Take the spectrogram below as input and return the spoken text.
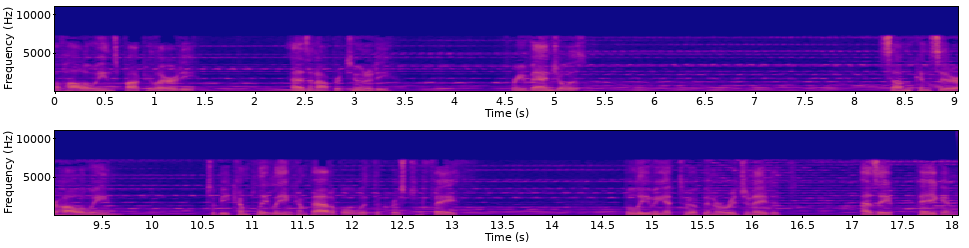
of Halloween's popularity as an opportunity for evangelism. Some consider Halloween to be completely incompatible with the Christian faith, believing it to have been originated as a pagan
